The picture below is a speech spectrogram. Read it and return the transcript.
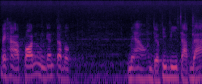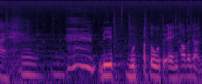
ไปหาฟรอนต์เหมือนกันแต่แบบไม่เอาเดี๋ยวพี่บีจับได้อืมรีบมุดประตูตัวเองเข้าไปก่อน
